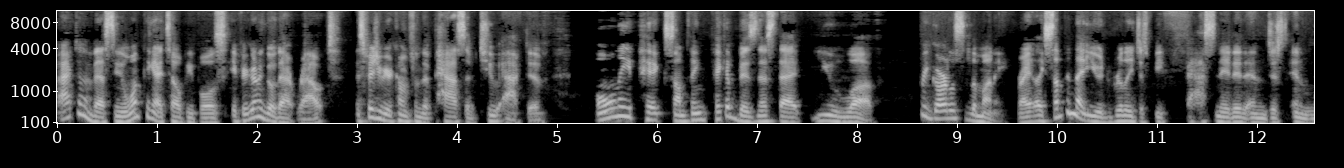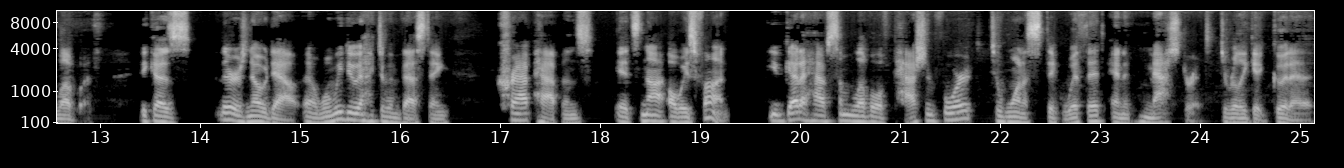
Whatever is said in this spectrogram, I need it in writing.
Active investing, the one thing I tell people is if you're going to go that route, especially if you're coming from the passive to active, only pick something, pick a business that you love, regardless of the money, right? Like something that you'd really just be fascinated and just in love with. Because there is no doubt uh, when we do active investing, crap happens. It's not always fun. You've got to have some level of passion for it to want to stick with it and master it to really get good at it.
